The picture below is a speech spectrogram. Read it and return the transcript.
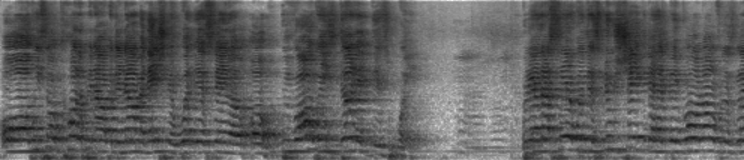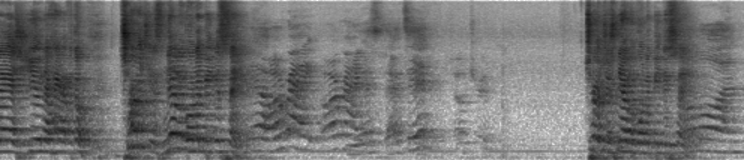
Or are we so caught up in our denomination and what they're saying, or, or we've always done it this way? But as I said, with this new shaking that has been going on for this last year and a half, ago, church is never going to be the same. Yeah. All right. All right. Yes. That's it. So true. Church is never going to be the same. Come on.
